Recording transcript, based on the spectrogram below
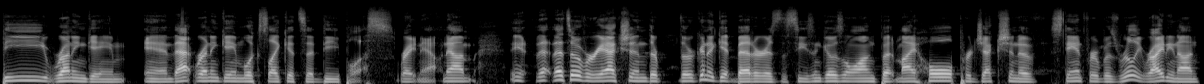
B running game, and that running game looks like it's a D plus right now. Now, that, that's overreaction. They're they're going to get better as the season goes along, but my whole projection of Stanford was really riding on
